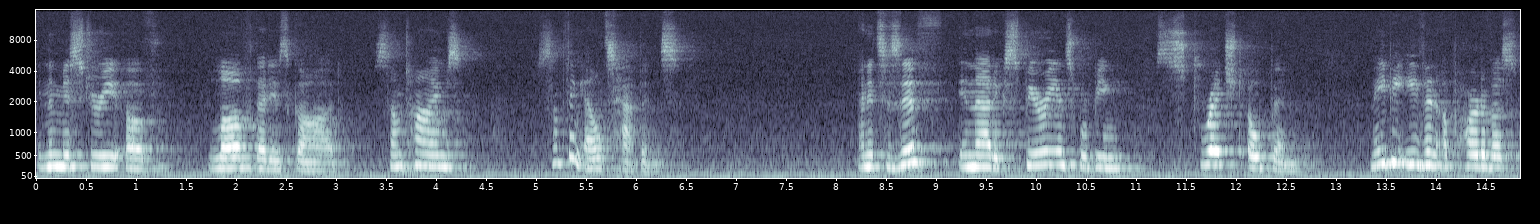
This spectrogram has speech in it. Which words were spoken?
in the mystery of love that is God, sometimes something else happens. And it's as if in that experience we're being stretched open, maybe even a part of us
